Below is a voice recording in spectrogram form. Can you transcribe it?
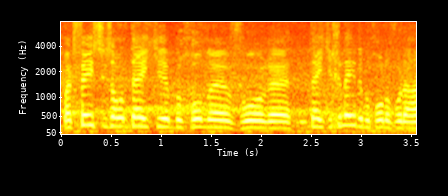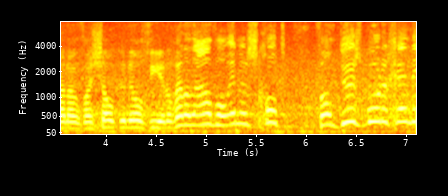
Maar het feest is al een tijdje, begonnen voor, uh, een tijdje geleden begonnen voor de aanhang van Schalke 04. Nog wel een aanval en een schot van Dusburg. En de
